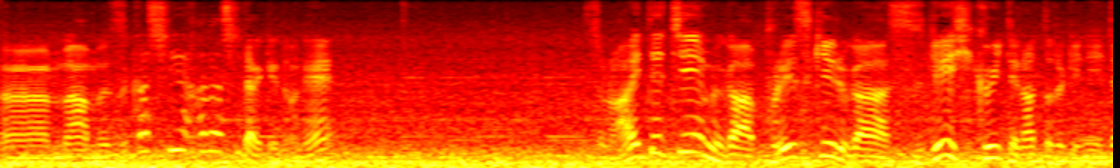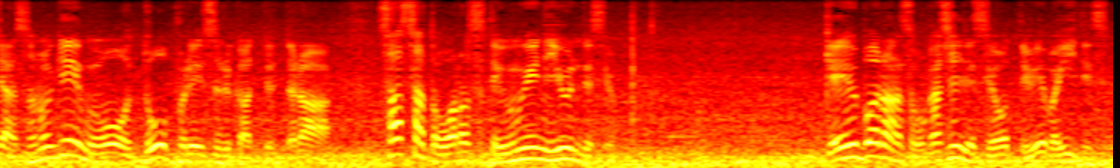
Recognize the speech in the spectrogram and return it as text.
うんまあ難しい話だけどね。その相手チームがプレイスキルがすげえ低いってなった時にじゃあそのゲームをどうプレイするかって言ったらさっさと終わらせて運営に言うんですよ。ゲームバランスおかしいですよって言えばいいですよ。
